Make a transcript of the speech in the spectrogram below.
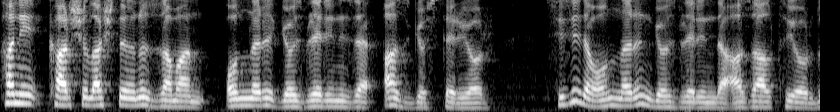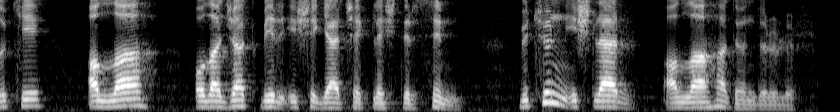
Hani karşılaştığınız zaman onları gözlerinize az gösteriyor, sizi de onların gözlerinde azaltıyordu ki Allah olacak bir işi gerçekleştirsin. Bütün işler Allah'a döndürülür.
